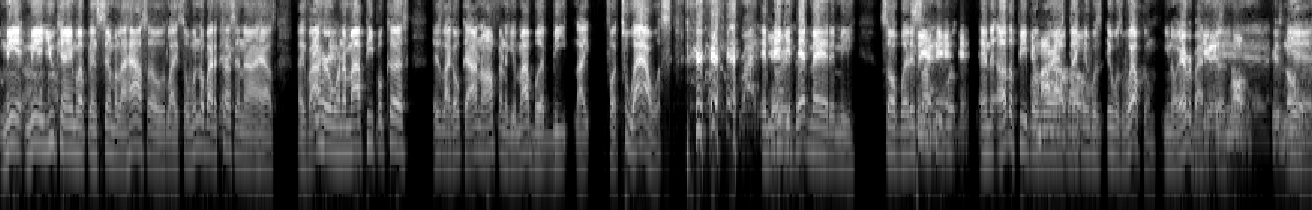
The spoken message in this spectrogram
me, and me and you Uh-huh. came up in similar households. Like, so when nobody cuss Exactly. in our house, like if I heard one of my people cuss, it's like, okay, I know I'm gonna get my butt beat like for two hours Right, right. if Yeah. they get that mad at me. So, but it's See, some and- people and- and- and the other people in where it's like it was it was welcome. You know, everybody Yeah, cuss. it's normal. It's normal. Yeah.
